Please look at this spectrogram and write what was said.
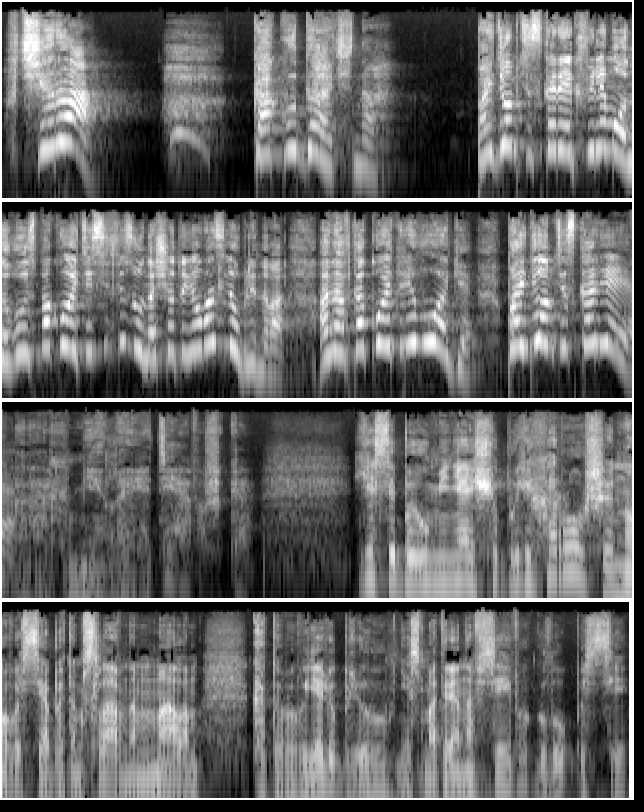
Вчера? Как удачно! Пойдемте скорее к Филимону, вы успокоите Сифизу насчет ее возлюбленного. Она в такой тревоге. Пойдемте скорее. Ах, милая девушка, если бы у меня еще были хорошие новости об этом славном малом, которого я люблю, несмотря на все его глупости.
